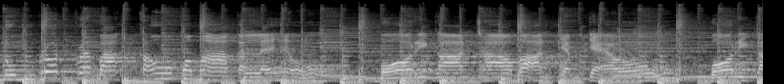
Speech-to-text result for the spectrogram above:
หนุ่มรถกระบะเขาก็มากันแล้ว บริการชาวบ้านแจ่มแจ๋วบริการ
